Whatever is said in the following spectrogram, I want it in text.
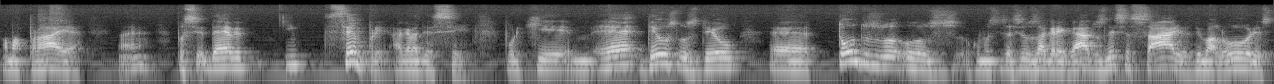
a uma praia, né, você deve sempre agradecer, porque é, Deus nos deu é, todos os, como se diz assim, os agregados necessários de valores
